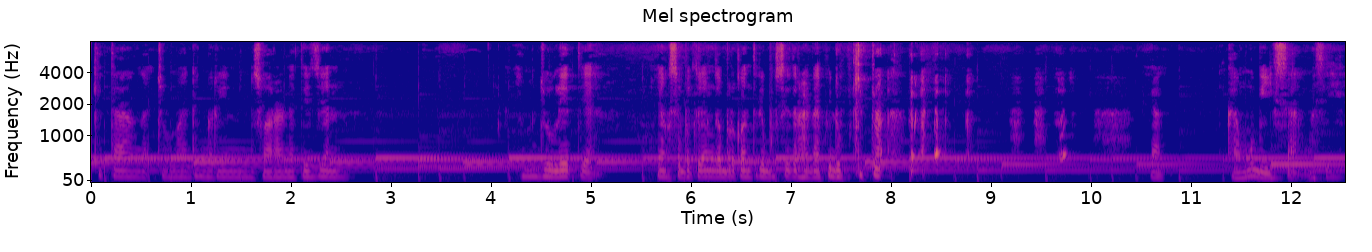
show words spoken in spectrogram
kita nggak cuma dengerin suara netizen yang julid ya yang sebetulnya nggak berkontribusi terhadap hidup kita. Ya kamu bisa ngasih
